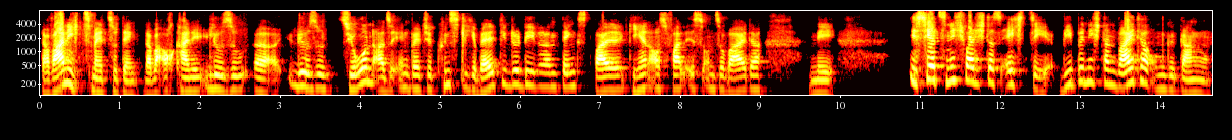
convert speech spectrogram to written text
da war nichts mehr zu denken. Da war auch keine Illusion, äh, Illusion, also irgendwelche künstliche Welt, die du dir dann denkst, weil Gehirnausfall ist und so weiter. Nee. Ist jetzt nicht, weil ich das echt sehe. Wie bin ich dann weiter umgegangen?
